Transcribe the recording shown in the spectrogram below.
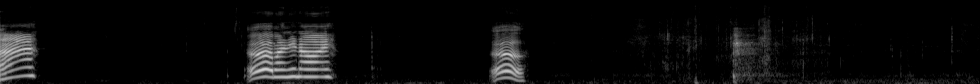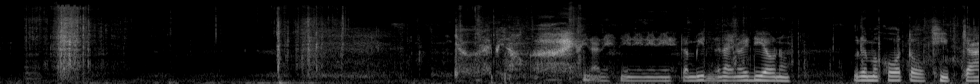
อะเออ มานี่หน่อย เออ เจออะไรพี่น้องเอ้ยพี่ นี่นี่นี่ละมิดอะไรน้อยเดียวหนึ่งเลยมาโคตต่อขีบจ้า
